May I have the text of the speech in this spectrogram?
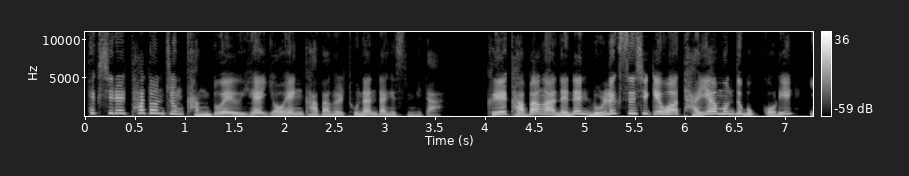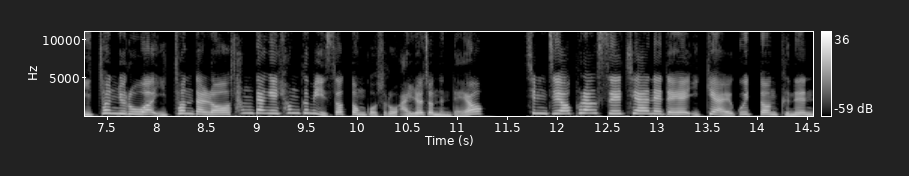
택시를 타던 중 강도에 의해 여행 가방을 도난당했습니다. 그의 가방 안에는 롤렉스 시계와 다이아몬드 목걸이 2,000유로와 2,000달러 상당의 현금이 있었던 것으로 알려졌는데요. 심지어 프랑스의 치안에 대해 익히 알고 있던 그는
